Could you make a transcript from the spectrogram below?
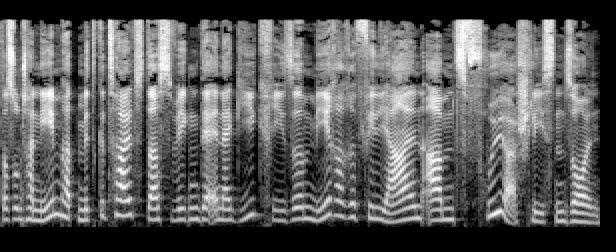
Das Unternehmen hat mitgeteilt, dass wegen der Energiekrise mehrere Filialen abends früher schließen sollen.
